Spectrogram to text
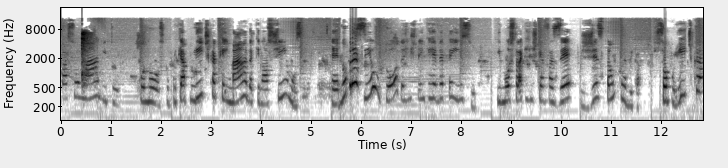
Passou um hábito conosco, porque a política queimada que nós tínhamos é, no Brasil todo, a gente tem que reverter isso e mostrar que a gente quer fazer gestão pública. Sou política,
